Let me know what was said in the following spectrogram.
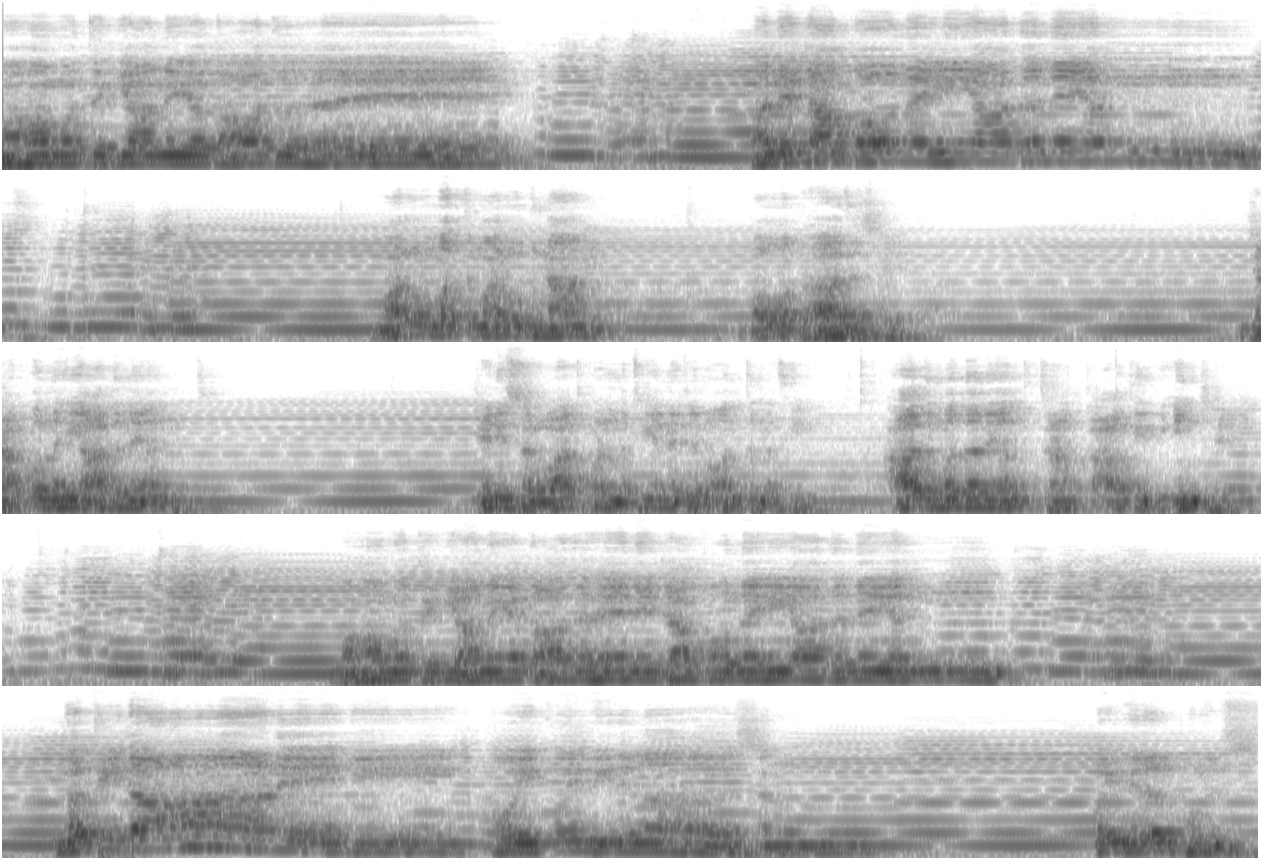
મહામત જ્ઞાન અગાધ હૈ, અને તાકો નહીં યાદ ને અંત. મારો મત, મારું જ્ઞાન બહુ અગાધ છે જાકો નહીં આદ ને અંત જેની શરૂઆત પણ નથી અને જેનો અંત નથી આદ મદ અને અંત ત્રણ કાળથી વિહીન છે મહામત જ્ઞાન અગાધ હે ને જાકો નહીં યાદ ને અંત ગતિ જાણેગી કોઈ કોઈ વિરલા સંગ કોઈ વિરલ પુરુષ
